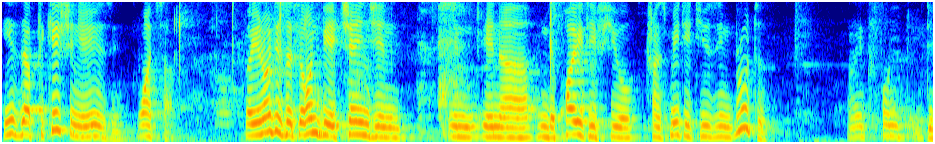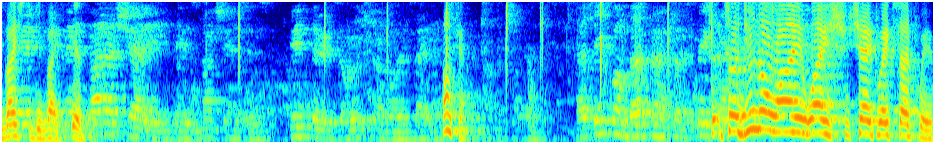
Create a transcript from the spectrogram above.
is the application you're using, WhatsApp. But you notice that there won't be a change in, in, in, uh, in the quality if you transmit it using Bluetooth, right? Phone device to device, yes. Via sharing, there's no changes, be the resolution or the size. Okay. I think on that one, suspect. So, so do you know why why SHAREit works that way?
